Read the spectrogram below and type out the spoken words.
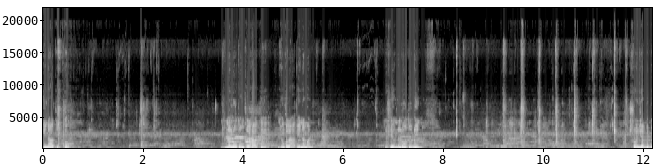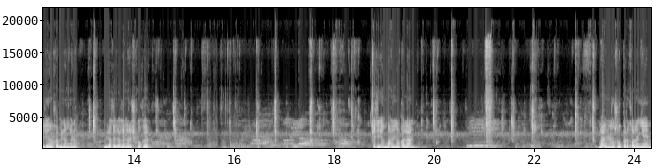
Hinati ko. Naluto ang kalahati. Yung kalahati naman kasi yun, naluto din. So, niya, bibili nga kami ng ano, malaki-laki na rice cooker. Kasi ang mahal ng kalan. Mahal ng super kalan ngayon.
